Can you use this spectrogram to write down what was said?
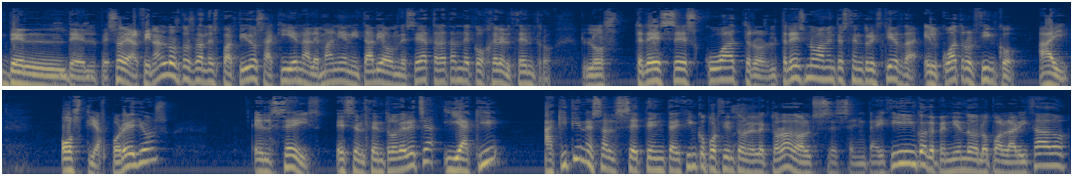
del, del PSOE. Al final los dos grandes partidos, aquí en Alemania, en Italia, donde sea, tratan de coger el centro. Los 3 es 4, el 3 nuevamente es centro izquierda, el 4, el 5, hay hostias por ellos, el 6 es el centro derecha y aquí aquí tienes al 75% del electorado, al 65 dependiendo de lo polarizado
